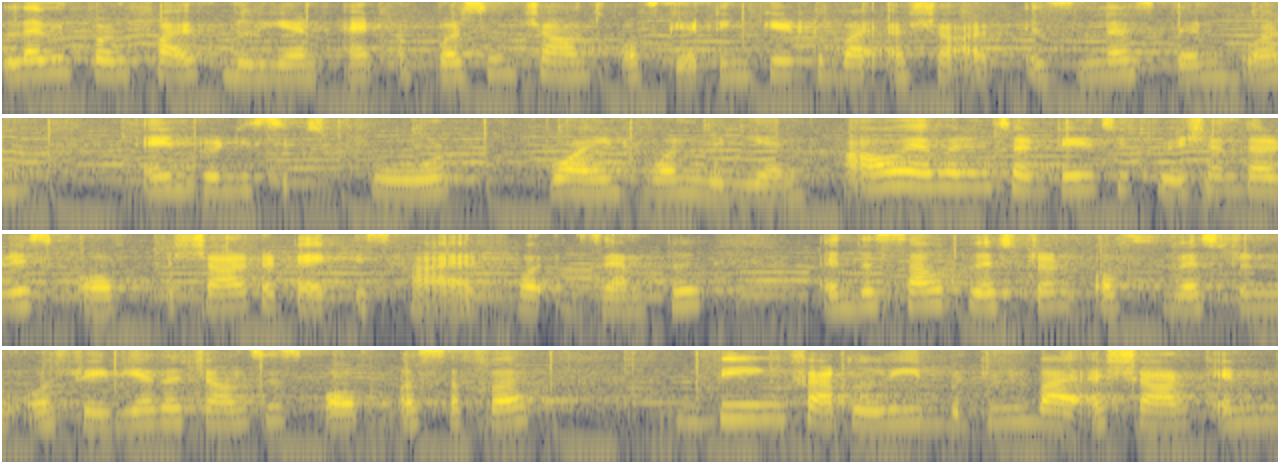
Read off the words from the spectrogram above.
11.5 million and a person's chance of getting killed by a shark is less than 1 in 26.4 million. However, in certain situations, the risk of a shark attack is higher. For example, in the southwestern of Western Australia, the chances of a sufferer being fatally bitten by a shark in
